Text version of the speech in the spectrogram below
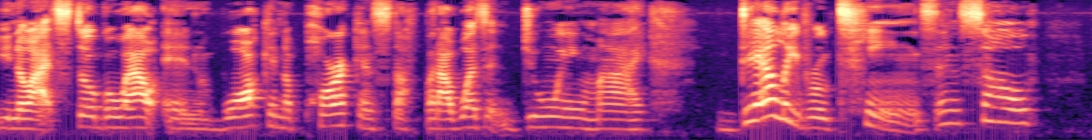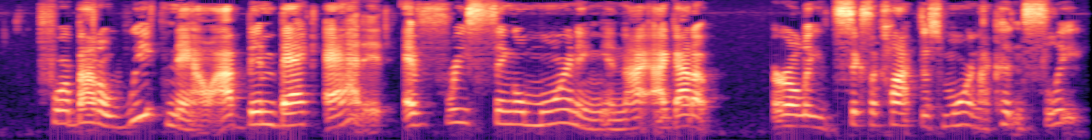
you know, I'd still go out and walk in the park and stuff, but I wasn't doing my daily routines. And so, for about a week now. I've been back at it every single morning, and I, I got up early, six o'clock this morning. I couldn't sleep.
